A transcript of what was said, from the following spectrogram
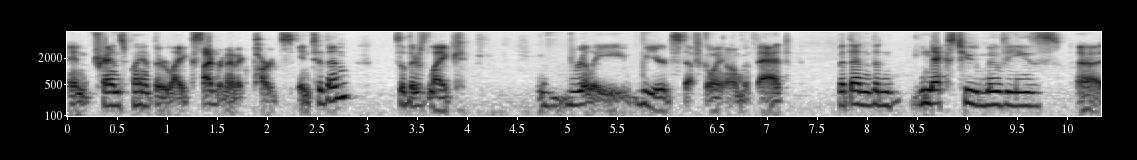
and transplant their like cybernetic parts into them. So there's like really weird stuff going on with that. But then the next two movies uh,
